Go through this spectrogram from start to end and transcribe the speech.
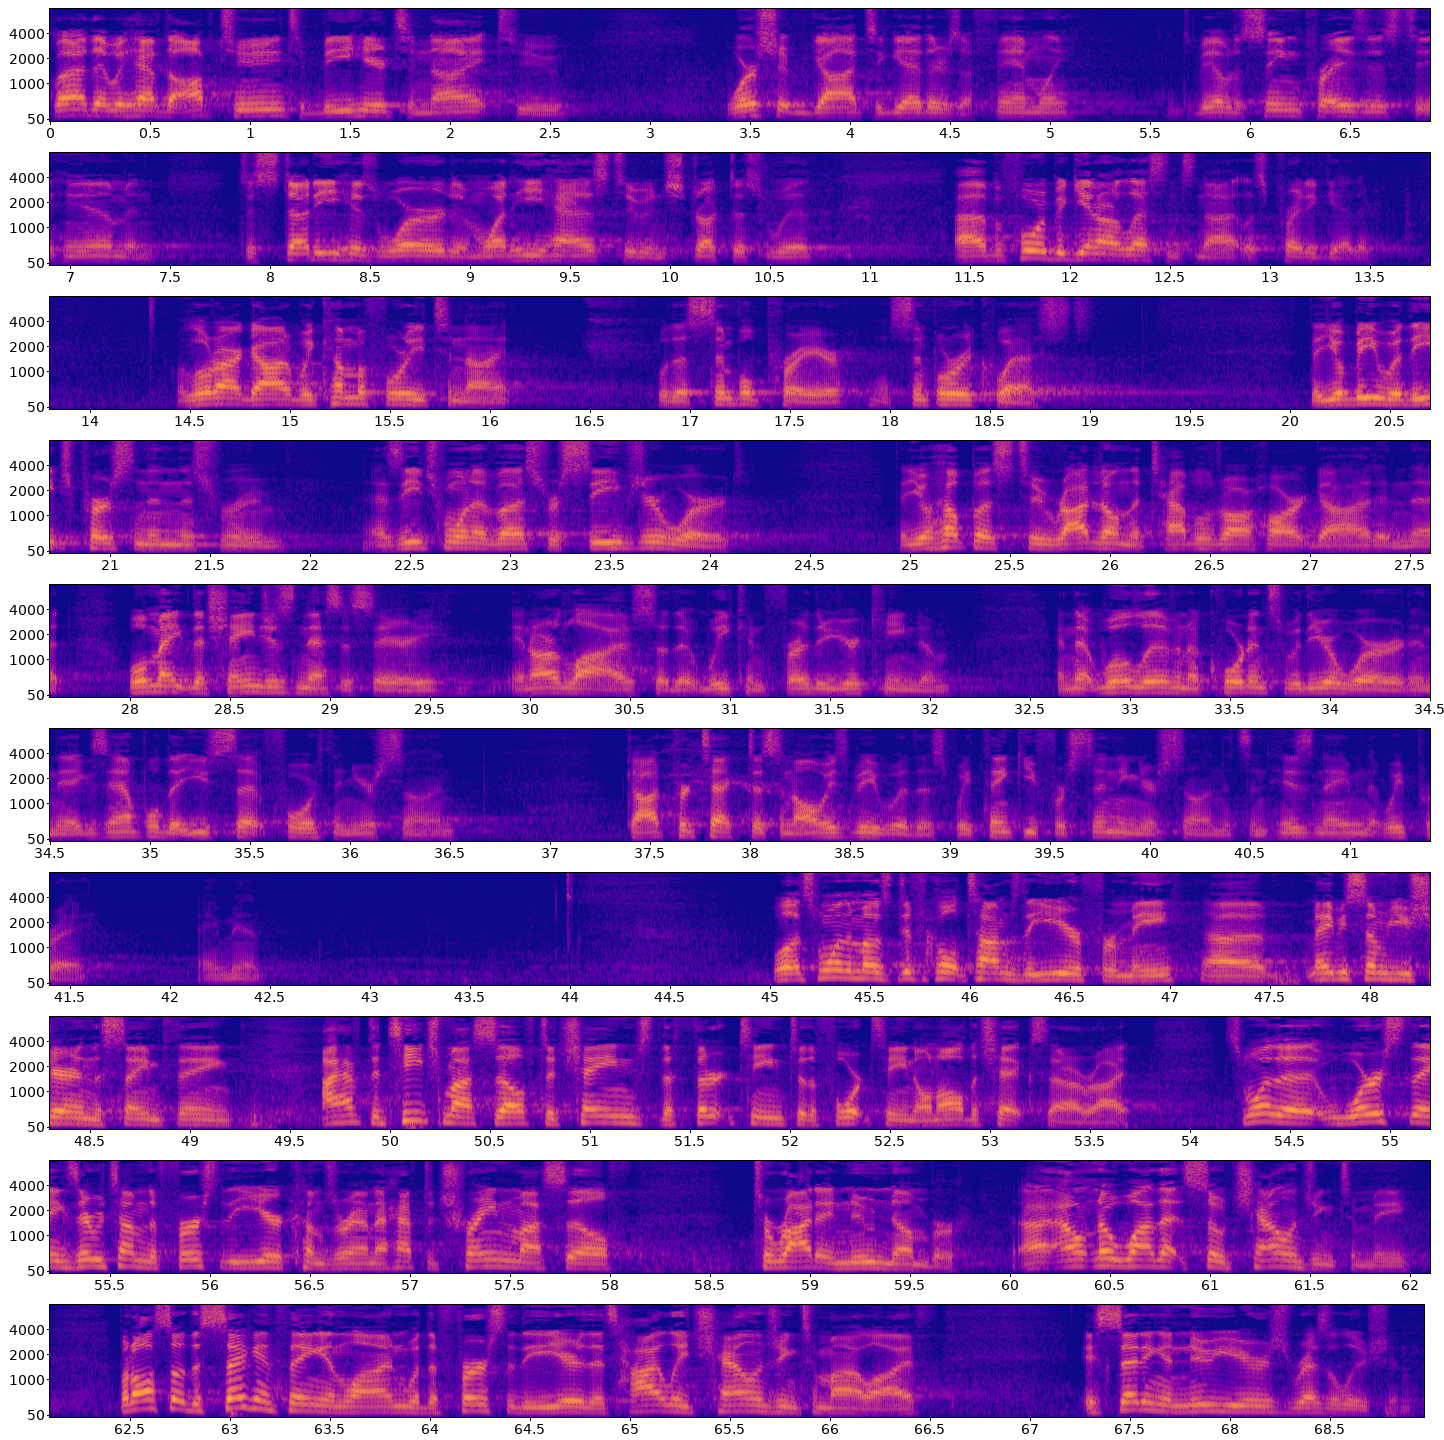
Glad that we have the opportunity to be here tonight to worship God together as a family, and to be able to sing praises to Him and to study His Word and what He has to instruct us with. Uh, before we begin our lesson tonight, let's pray together. Lord our God, we come before you tonight with a simple prayer, a simple request that you'll be with each person in this room as each one of us receives your Word that you'll help us to write it on the tablet of our heart, God, and that we'll make the changes necessary in our lives so that we can further your kingdom and that we'll live in accordance with your word and the example that you set forth in your Son. God, protect us and always be with us. We thank you for sending your Son. It's in his name that we pray. Amen. Well, it's one of the most difficult times of the year for me. Uh, maybe some of you sharing the same thing. I have to teach myself to change the 13 to the 14 on all the checks that I write. It's one of the worst things. Every time the first of the year comes around, I have to train myself to write a new number. I don't know why that's so challenging to me. But also, the second thing in line with the first of the year that's highly challenging to my life is setting a New Year's resolution.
